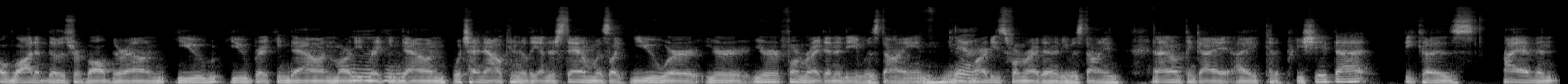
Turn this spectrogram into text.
a lot of those revolved around you you breaking down marty breaking Mhm. down which i now can really understand was like you were your your former identity was dying you know Yeah. marty's former identity was dying and i don't think i i could appreciate that because i haven't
